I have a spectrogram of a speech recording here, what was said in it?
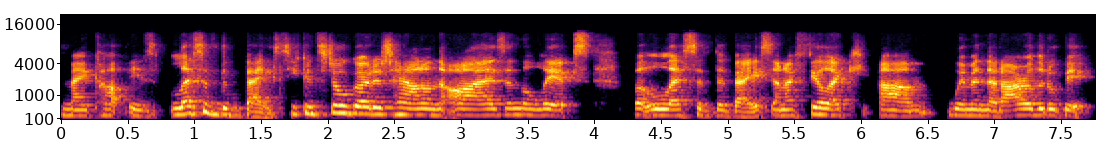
makeup is less of the base. You can still go to town on the eyes and the lips, but less of the base. And I feel like um, women that are a little bit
